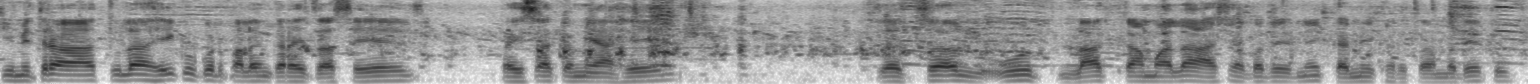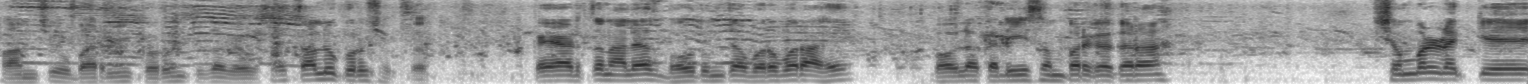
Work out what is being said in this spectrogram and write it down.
की मित्रा तुला हे कुक्कुटपालन करायचं असेल पैसा कमी आहे. चल ऊट लाख कामाला अशा पद्धतीने कमी खर्चामध्ये तू फार्मची उभारणी करून तुझा व्यवसाय चालू करू शकतो. काही अडचण आल्यास भाऊ तुमच्या बरोबर आहे. भाऊला कधीही संपर्क करा. शंभर टक्के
